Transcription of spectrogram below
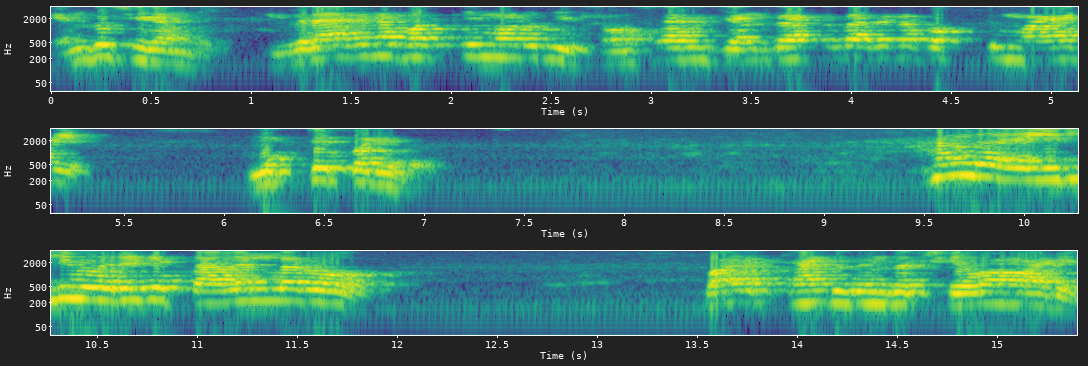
ಎಂದೂ ಸಿಗಂಗಿಲ್ಲ. ಇದ್ರಾಗನ ಭಕ್ತಿ ಮಾಡೋದು, ಈ ಸಂಸಾರ ಜಂಜಾಟದಾಗನ ಭಕ್ತಿ ಮಾಡಿ ಮುಕ್ತಿ ಪಡೆಯೋದು. ಹಂಗ ಇಲ್ಲಿವರೆಗೆ ತಾವೆಲ್ಲರೂ ಬಹಳ ಚಂದದಿಂದ ಸೇವಾ ಮಾಡಿ,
